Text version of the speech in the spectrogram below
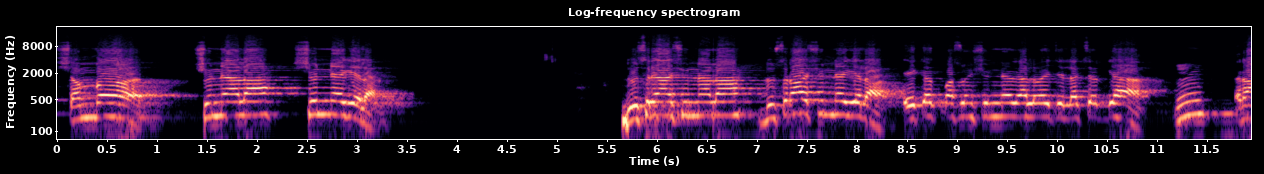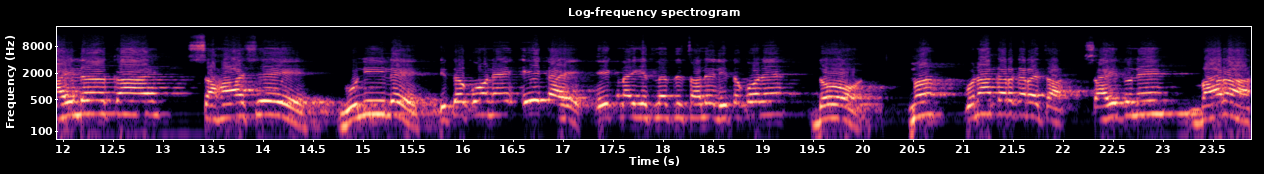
शंभर. शून्याला शून्य गेला. दुसऱ्या शून्याला दुसरा शून्य गेला. एककपासून शून्य घालवायचे लक्षात घ्या. हम्म राहिलं काय? सहाशे गुणिले. इथं कोण आहे? एक आहे. एक नाही घेतलं तर चालेल. इथं कोण आहे? दोन. मग गुणाकार करायचा. साही बारा.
